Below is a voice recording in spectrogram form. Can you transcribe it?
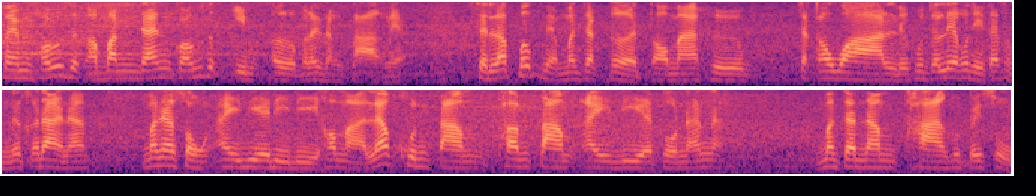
เต็มความรู้สึกอบันแดนความรู้สึกอิ่มเอิบอะไรต่างๆเนี่ยเสร็จแล้วปุ๊บเนี่ยมันจะเกิดต่อมาคือจักรวาลหรือคุณจะเรียกว่าจิตใต้สำนึกก็ได้นะ มันจะส่งไอเดียดี ๆ เข้ามา แล้วคุณตามทำตามไอเดียตัวนั้นนะ มันจะนำทางคุณไปสู่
